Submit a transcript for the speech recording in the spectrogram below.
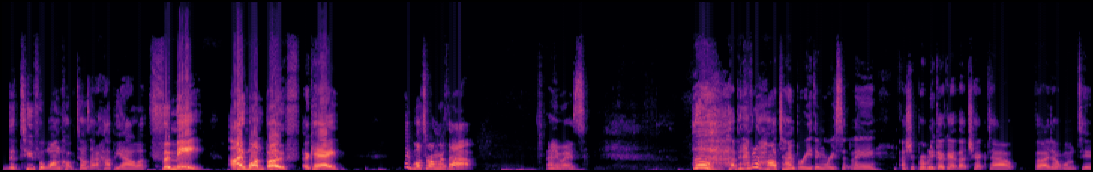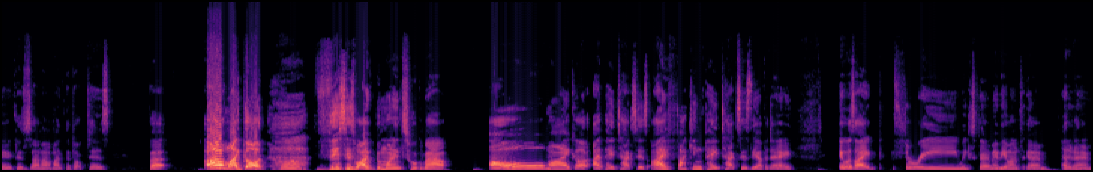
the two for one cocktails at happy hour for me. I want both, okay? Like what's wrong with that? Anyways, I've been having a hard time breathing recently. I should probably go get that checked out, but I don't want to because I don't like the doctors. But oh my god, this is what I've been wanting to talk about. Oh my god, I paid taxes. I fucking paid taxes the other day. It was like three weeks ago, maybe a month ago. I don't know.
